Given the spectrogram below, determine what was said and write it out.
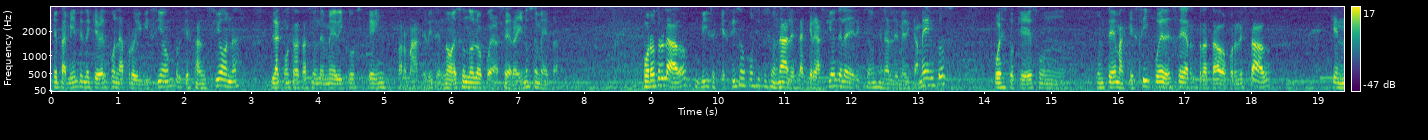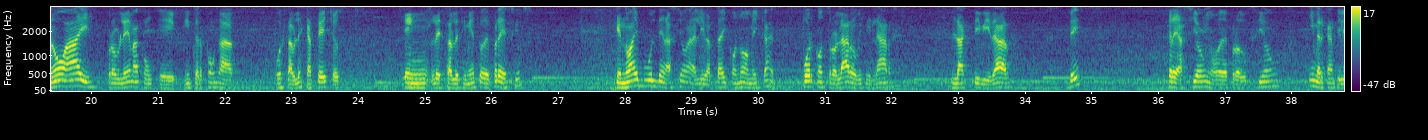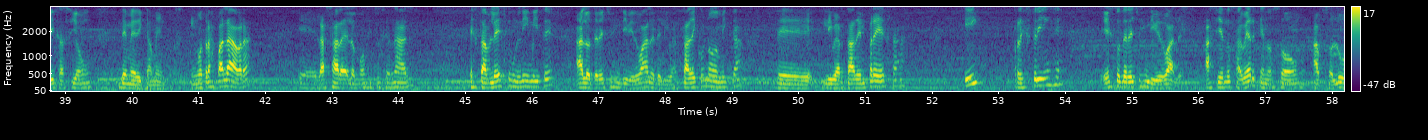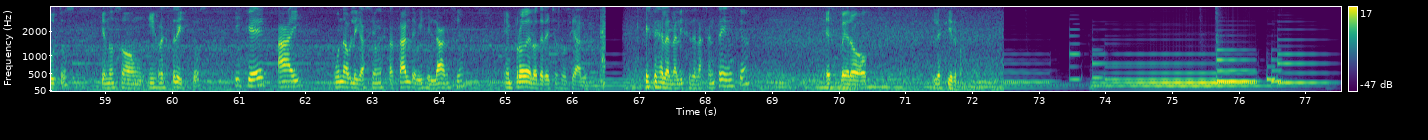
que también tiene que ver con la prohibición porque sanciona la contratación de médicos en farmacia. Dice, no, eso no lo puede hacer, ahí no se meta. Por otro lado, dice que sí son constitucionales la creación de la Dirección General de Medicamentos, puesto que es un, un tema que sí puede ser tratado por el Estado, que no hay problema con que interponga o establezca techos en el establecimiento de precios, que no hay vulneración a la libertad económica por controlar o vigilar la actividad de creación o de producción y mercantilización de medicamentos. En otras palabras, eh, la sala de lo constitucional establece un límite a los derechos individuales de libertad económica, de libertad de empresa y restringe estos derechos individuales, haciendo saber que no son absolutos, que no son irrestrictos y que hay una obligación estatal de vigilancia en pro de los derechos sociales. Este es el análisis de la sentencia. Espero les sirva.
